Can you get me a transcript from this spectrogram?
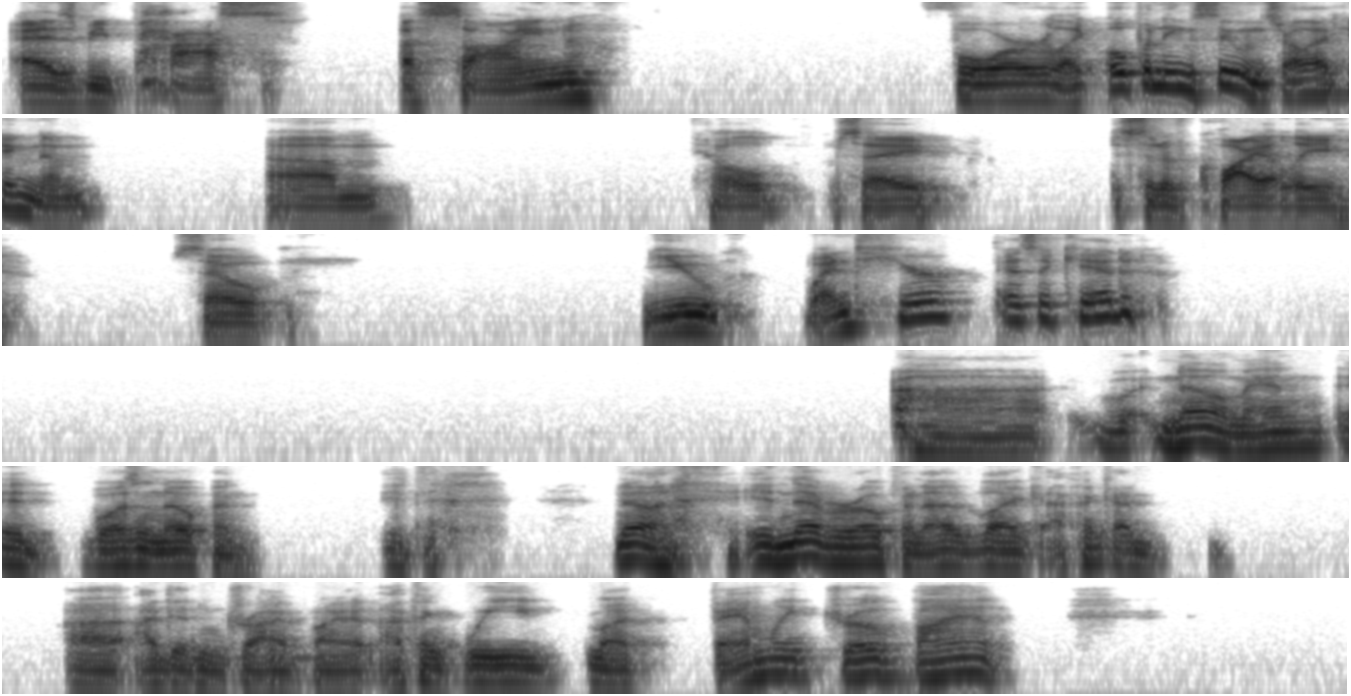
as we pass a sign for like opening soon, Starlight Kingdom, um, he'll say, sort of quietly. So you went here as a kid? Uh, no, man, it wasn't open. It, no, it never opened. I like, I think I, uh, I didn't drive by it. I think we, my family drove by it.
